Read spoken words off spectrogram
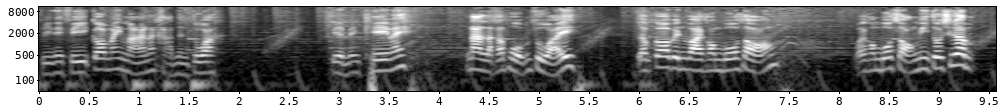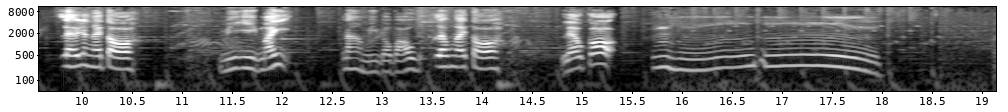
ฟรีในฟรีก็ไม่มานะขาดหนึ่งตัว เปลี่ยนเป็น K ไหมนั่นแหละครับผมสวย แล้วก็เป็น Y combo 2 Y combo 2มีตัวเชื่อม แล้วยังไงต่อ มีอีกไหมน่ามีเบาๆ แล้วไงต่อ แล้วก็ อือหือเอ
